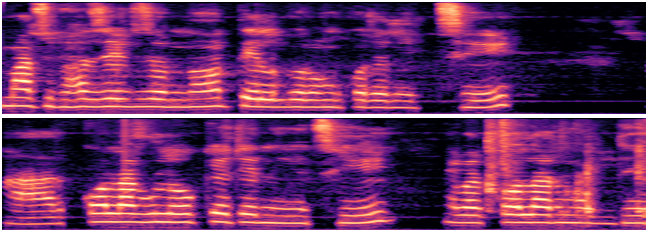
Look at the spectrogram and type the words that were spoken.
মাছ ভাজির জন্য তেল গরম করে নিচ্ছি। আর কলাগুলো কেটে নিয়েছি। এবার কলার মধ্যে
